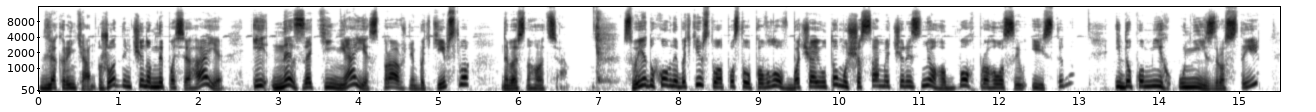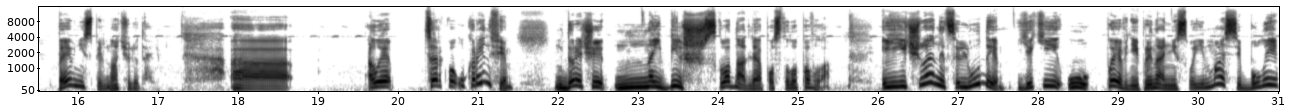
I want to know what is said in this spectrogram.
для коринтян жодним чином не посягає і не затіняє справжнє батьківство Небесного Отця. Своє духовне батьківство апостол Павло вбачає у тому, що саме через нього Бог проголосив істину і допоміг у ній зрости певній спільноті людей. А, але церква у Коринфі, до речі, найбільш складна для апостола Павла. І її члени це люди, які у певній, принаймні своїй масі, були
